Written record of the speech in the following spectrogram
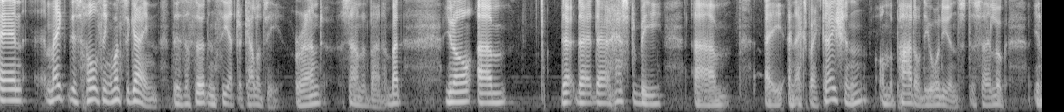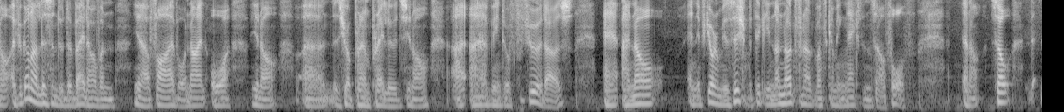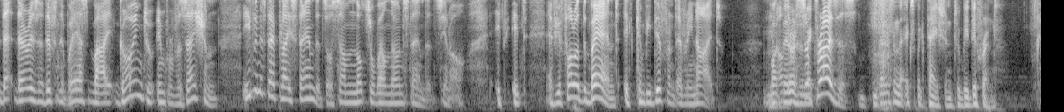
and make this whole thing once again. There's a certain theatricality around sounded by them. But, you know, um, there, there, there has to be um, a, an expectation on the part of the audience to say, look, you know, if you're going to listen to the Beethoven, you know, five or nine, or you know, uh, Chopin preludes, you know, I, I, have been to a few of those, and I know. And if you're a musician, particularly, not note for note what's coming next and so forth you know so th- th- there is a difference whereas by going to improvisation even if they play standards or some not so well known standards you know it, it if you follow the band it can be different every night you but know, there are surprises ex- there's an expectation to be different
